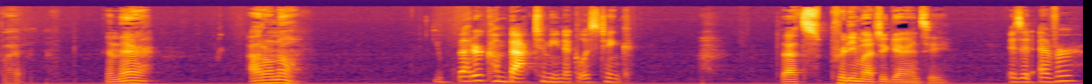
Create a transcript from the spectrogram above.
But in there, I don't know. You better come back to me, Nicholas Tink. That's pretty much a guarantee. Is it ever?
